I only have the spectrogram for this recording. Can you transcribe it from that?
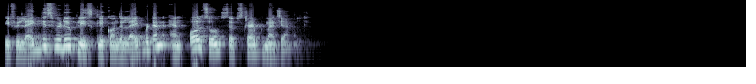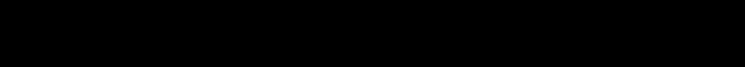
If you like this video, please click on the like button and also subscribe to my channel.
